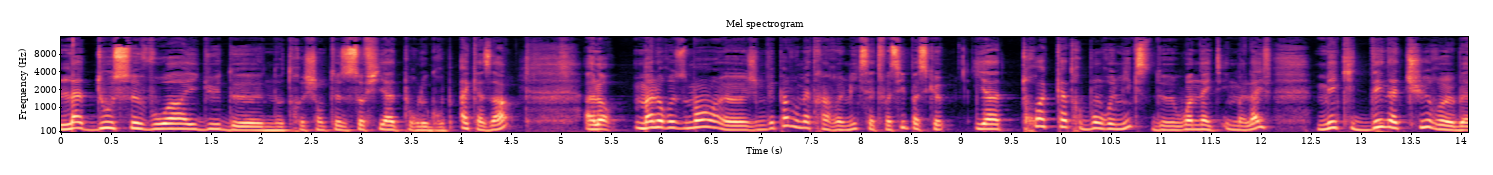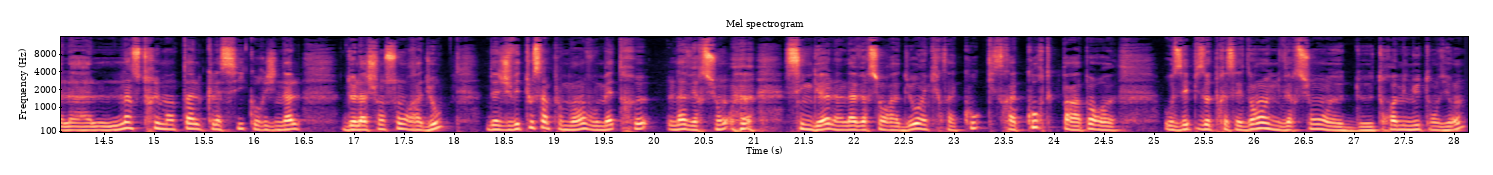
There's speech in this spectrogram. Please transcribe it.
la douce voix aiguë de notre chanteuse Sophia pour le groupe Akaza. Alors, malheureusement, euh, je ne vais pas vous mettre un remix cette fois-ci parce que il y a trois, quatre bons remixes de One Night in My Life, mais qui dénaturent euh, ben, l'instrumental classique original de la chanson radio. Ben, je vais tout simplement vous mettre la version single, hein, la version radio, hein, qui, sera courte par rapport euh, aux épisodes précédents, une version euh, de trois minutes environ.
